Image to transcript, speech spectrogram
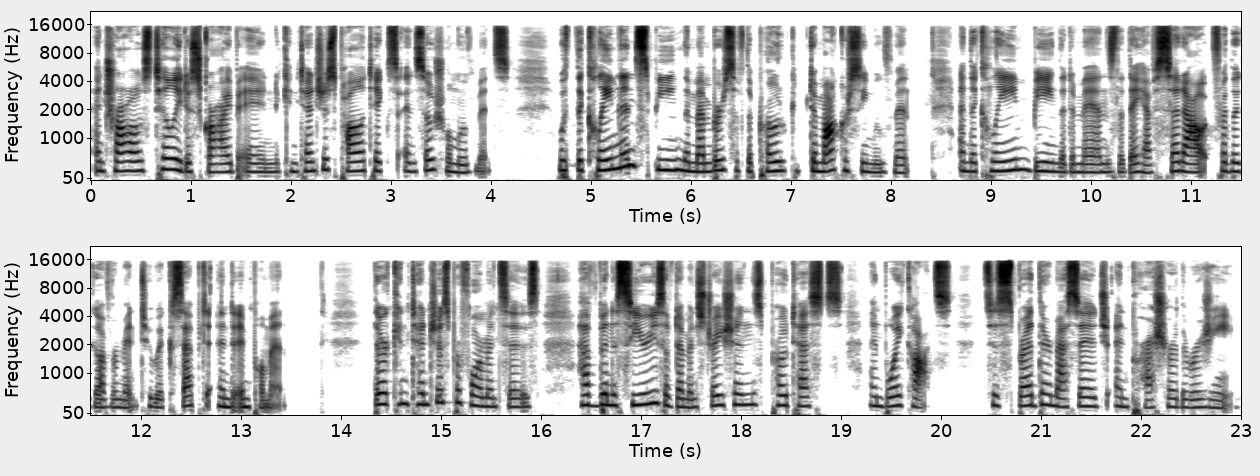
and Charles Tilly describe in Contentious Politics and Social Movements, with the claimants being the members of the pro democracy movement and the claim being the demands that they have set out for the government to accept and implement. Their contentious performances have been a series of demonstrations, protests, and boycotts to spread their message and pressure the regime.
